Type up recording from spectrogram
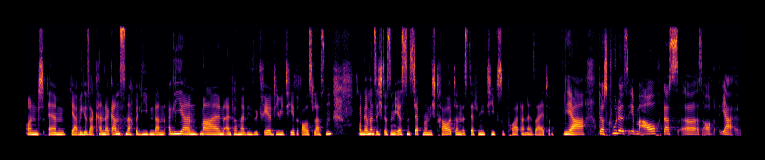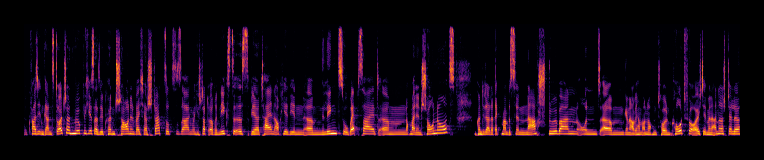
Und ähm, ja, wie gesagt, kann da ganz nach Belieben dann agieren, malen, einfach mal diese Kreativität rauslassen. Und wenn man sich das im ersten Step noch nicht traut, dann ist definitiv Support an der Seite. Ja, und das Coole ist eben auch, dass äh, es auch ja quasi in ganz Deutschland möglich ist. Also ihr könnt schauen, in welcher Stadt sozusagen, welche Stadt eure nächste ist. Wir teilen auch hier den ähm, Link zur Website ähm, nochmal in den Show Notes. Dann könnt ihr da direkt mal ein bisschen nachstöbern. Und ähm, genau, wir haben auch noch einen tollen Code für euch, den wir an anderer Stelle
